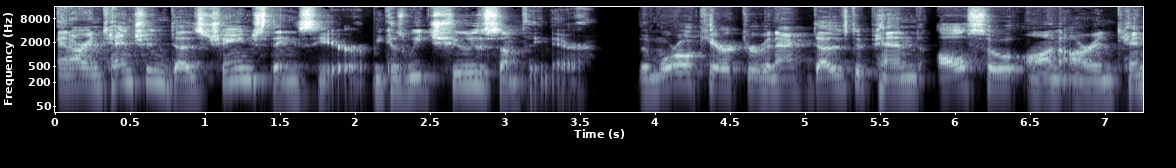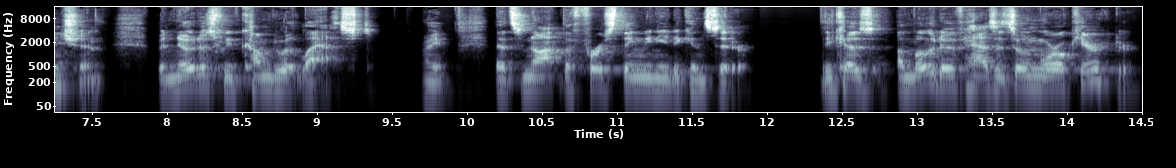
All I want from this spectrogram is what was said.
And our intention does change things here because we choose something there. The moral character of an act does depend also on our intention. But notice we've come to it last, right? That's not the first thing we need to consider because a motive has its own moral character.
